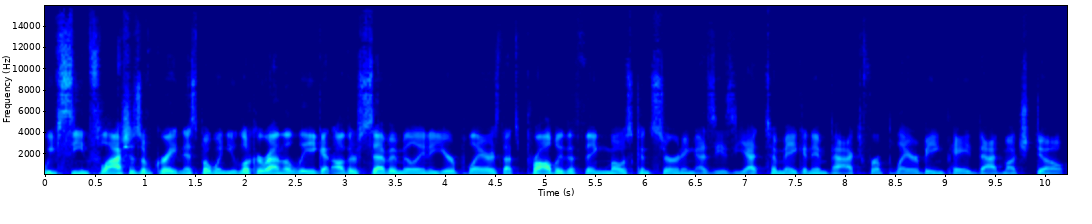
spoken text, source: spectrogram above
We've seen flashes of greatness, but when you look around the league at other 7 million a year players, that's probably the thing most concerning as he has yet to make an impact for a player being paid that much dough.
